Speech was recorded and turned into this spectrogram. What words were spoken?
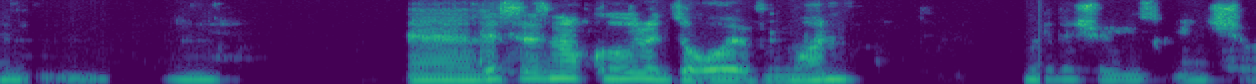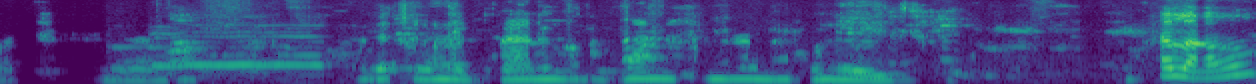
Mm-hmm. And this is not good at all, everyone. I'm gonna show you a screenshot. Let's go make 128. Hello.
